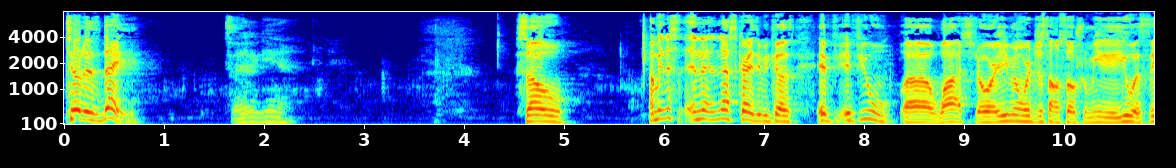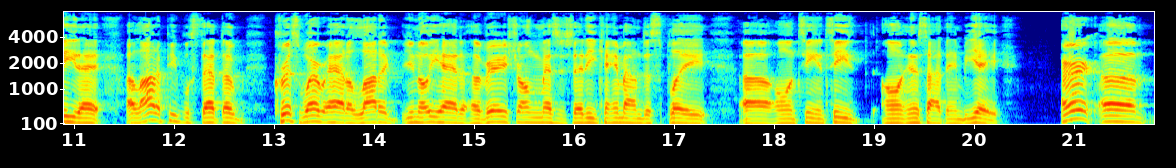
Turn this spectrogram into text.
till this day. Say it again. So, I mean, and, and that's crazy because if if you uh, watched or even were just on social media, you would see that a lot of people stepped up. Chris Webber had a lot of, you know, he had a very strong message that he came out and displayed uh, on TNT on Inside the NBA. Ern, uh,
